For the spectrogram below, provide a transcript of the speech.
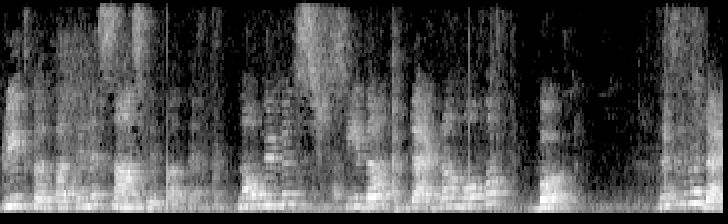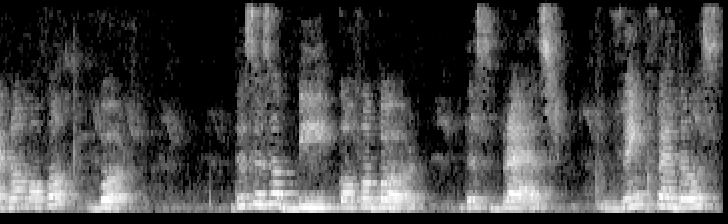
ब्रीथ कर पाते हैं, सांस ले पाते हैं. Now we will see the diagram of a bird this is a diagram of a bird this is a beak of a bird this breast wing feathers,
